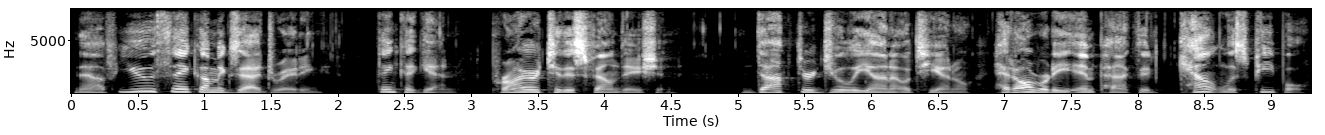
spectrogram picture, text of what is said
Now, if you think I'm exaggerating, think again. Prior to this foundation, Dr. Juliana Otieno had already impacted countless people.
